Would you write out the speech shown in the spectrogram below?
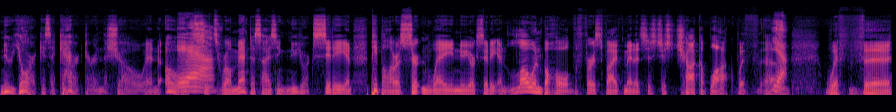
New York is a character in the show. And oh, Yeah. it's, it's romanticizing New York City and people are a certain way in New York City. And lo and behold, the first five minutes is just chock a block with, um, Yeah. with the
